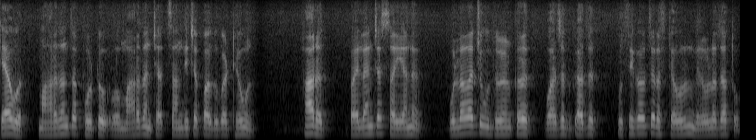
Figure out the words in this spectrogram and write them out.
त्यावर महाराजांचा फोटो व महाराजांच्या चांदीच्या पादुका ठेवून हा रथ बैलांच्या साह्यानं गुलालाचे उधळण करत वाजत गाजत पुसेगावच्या रस्त्यावरून मिरवला जातो.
